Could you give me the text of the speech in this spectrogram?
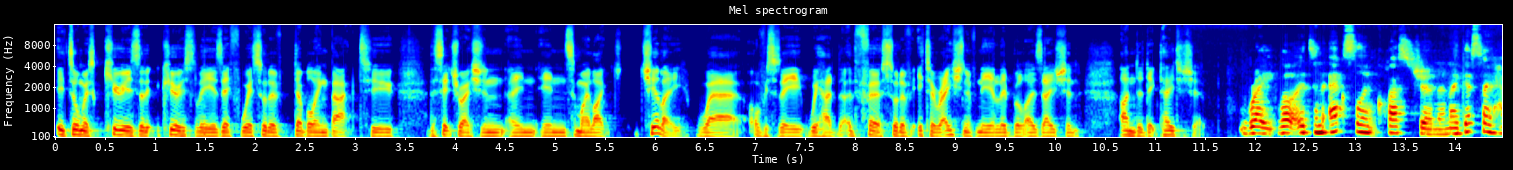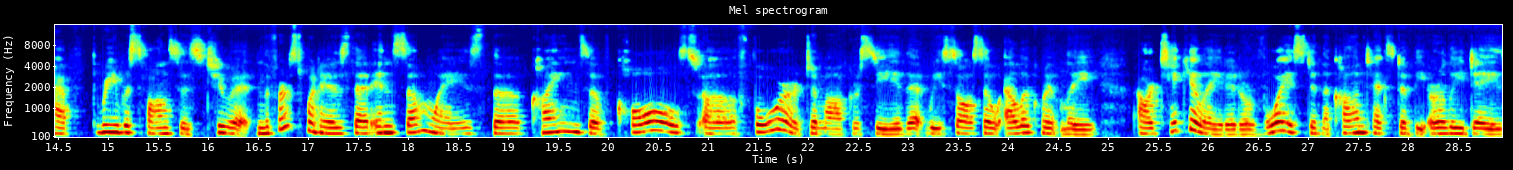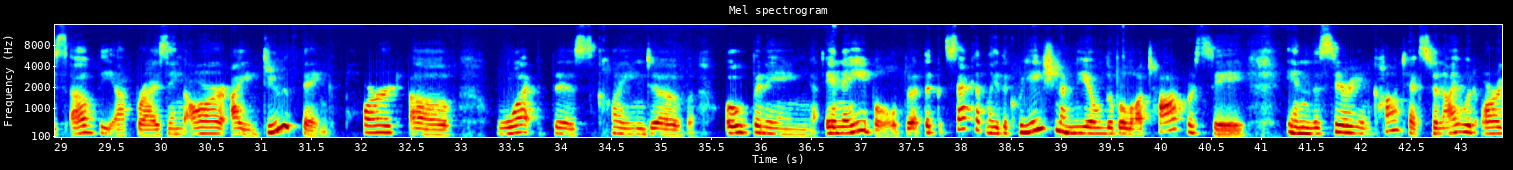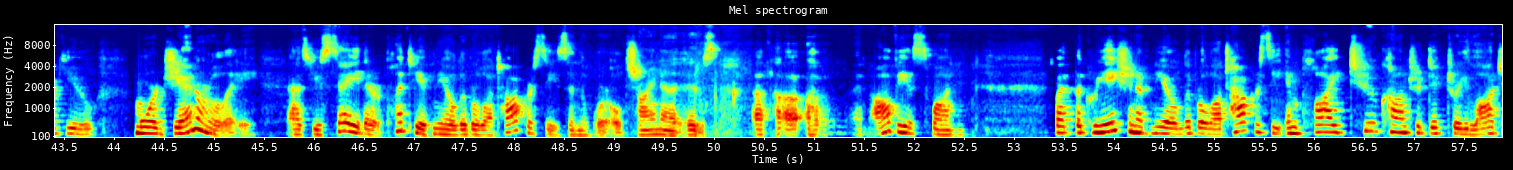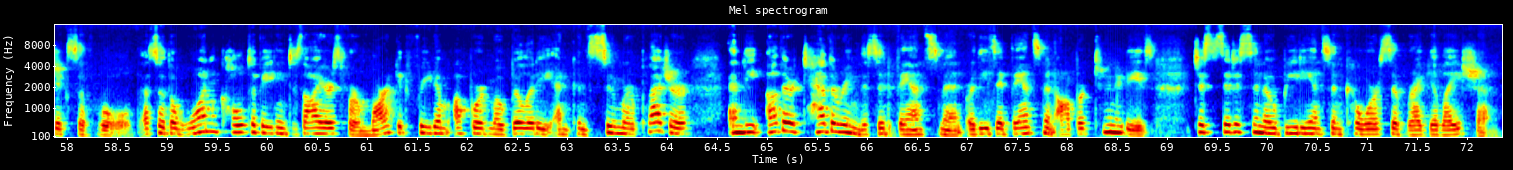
it's almost curious, curiously as if we're sort of doubling back to the situation in, in somewhere like Chile, where obviously we had the first sort of iteration of neoliberalization under dictatorship. Right. Well, it's an excellent question. And I guess I have three responses to it. And the first one is that in some ways, the kinds of calls uh, for democracy that we saw so eloquently articulated or voiced in the context of the early days of the uprising are, I do think, part of what this kind of opening enabled. But the, secondly, the creation of neoliberal autocracy in the Syrian context, and I would argue more generally, as you say, there are plenty of neoliberal autocracies in the world. China is a, a, a, an obvious one. But the creation of neoliberal autocracy implied two contradictory logics of rule. So, the one cultivating desires for market freedom, upward mobility, and consumer pleasure, and the other tethering this advancement or these advancement opportunities to citizen obedience and coercive regulation.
